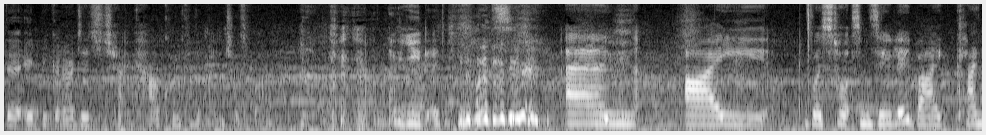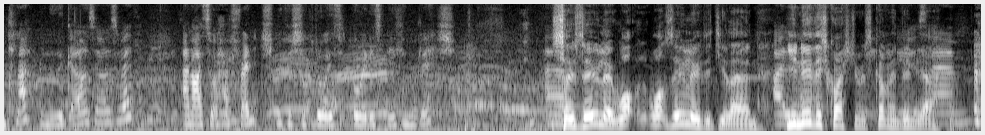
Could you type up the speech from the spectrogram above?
that it'd be a good idea to check how comfy the benches were. you did. and I was taught some Zulu by Clankla, one of the girls I was with, and I taught her French because she could always already speak English. So Zulu, what what Zulu did you learn? I You knew this question was coming, didn't you? Um,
